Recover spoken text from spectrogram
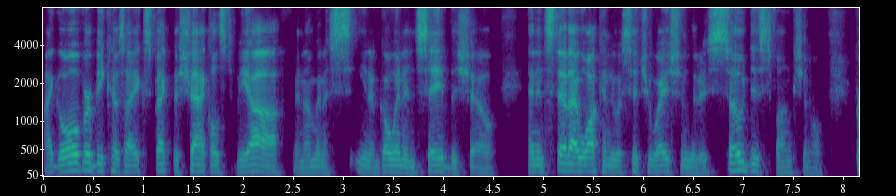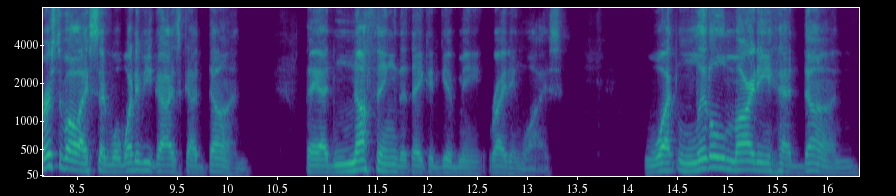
I go over because I expect the shackles to be off, and I'm going to you know go in and save the show. And instead, I walk into a situation that is so dysfunctional. First of all, I said, "Well, what have you guys got done?" They had nothing that they could give me writing wise. What little Marty had done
